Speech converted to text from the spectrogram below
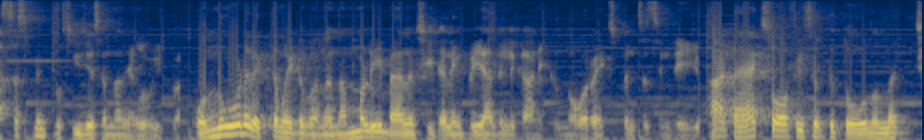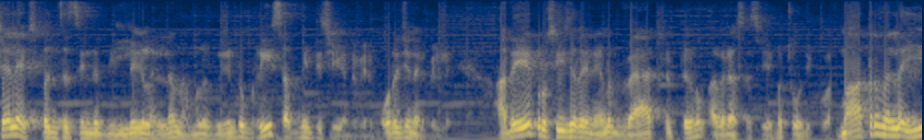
അസസ്മെന്റ് പ്രൊസീജിയേഴ്സ് എന്നാണ് ഞങ്ങൾ വിളിക്കുക. ഒന്നുകൂടെ വ്യക്തമായിട്ട് പറഞ്ഞാൽ നമ്മൾ ഈ ബാലൻസ് ഷീറ്റ് അല്ലെങ്കിൽ പ്രിയാൻഡിൽ കാണിക്കുന്ന ഓരോ എക്സ്പെൻസസിന്റെയും ആ ടാക്സ് ഓഫീസർക്ക് തോന്നുന്ന ചില എക്സ്പെൻസസിന്റെ ബില്ലുകളെല്ലാം നമ്മൾ വീണ്ടും റീസബ്മിറ്റ് ചെയ്യേണ്ടി വരും ഒറിജിനൽ ബില്ല് അതേ പ്രൊസീജിയർ തന്നെയാണ് വാറ്റ് റിട്ടേണും അവർ അസസ് ചെയ്യുമ്പോൾ ചോദിക്കുക. മാത്രമല്ല ഈ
